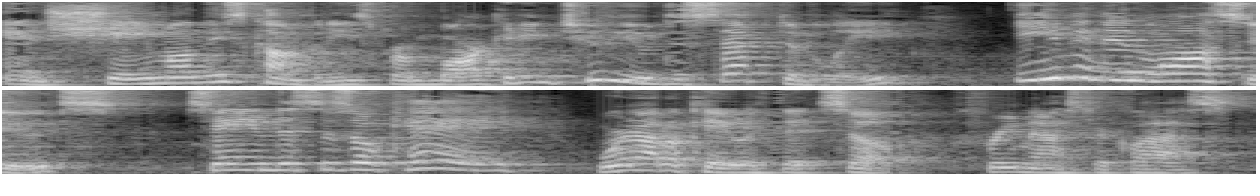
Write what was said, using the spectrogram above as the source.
And shame on these companies for marketing to you deceptively, even in lawsuits, saying this is okay. We're not okay with it. So, free masterclass.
